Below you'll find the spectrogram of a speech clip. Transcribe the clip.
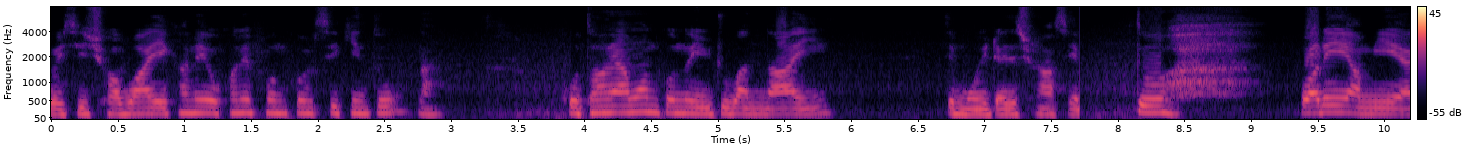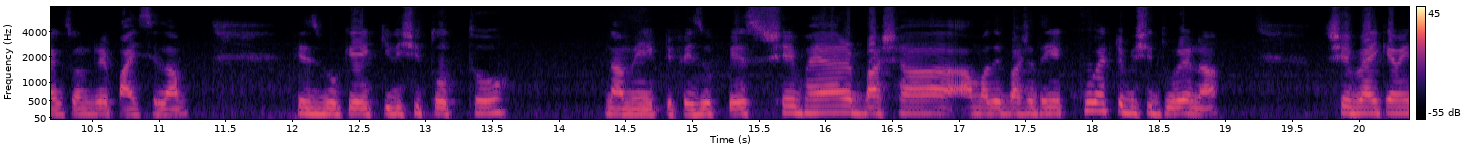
রয়েছি, সবাই এখানে ওখানে ফোন করছি, কিন্তু না। কোথাও এমন কোনো ইউটিউবার নাই যে মনিটাইজেশন আছে। তো পরে আমি একজনরে পাইছিলাম ফেসবুকে কৃষি তথ্য নামে একটি ফেসবুক পেজ সেই ভাইয়ার বাসা, আমাদের বাসা থেকে খুব একটা বেশি দূরে না। সে ভাইকে আমি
